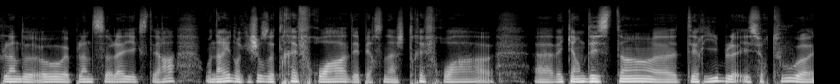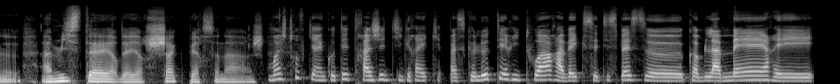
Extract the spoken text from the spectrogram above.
plein de eau et plein de soleil, etc. On arrive dans quelque chose de très froid, des personnages très froids, avec un destin terrible et surtout un mystère derrière chaque personnage. Moi, je trouve qu'il y a un côté tragédie grecque parce que le territoire, avec cette espèce euh, comme la mer et,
